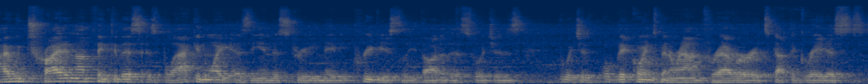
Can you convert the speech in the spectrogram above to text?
I would try to not think of this as black and white as the industry maybe previously thought of this, which is, which is, well, Bitcoin's been around forever. It's got the greatest,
